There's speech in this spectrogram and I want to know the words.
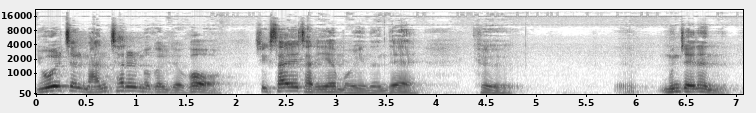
6월절 만찬을 먹으려고 식사의 자리에 모이는데 그 문제는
